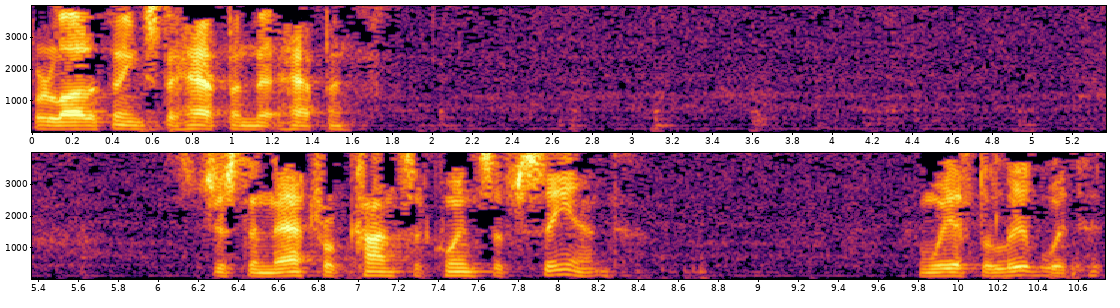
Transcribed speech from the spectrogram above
For a lot of things to happen that happen. Just a natural consequence of sin. And we have to live with it.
